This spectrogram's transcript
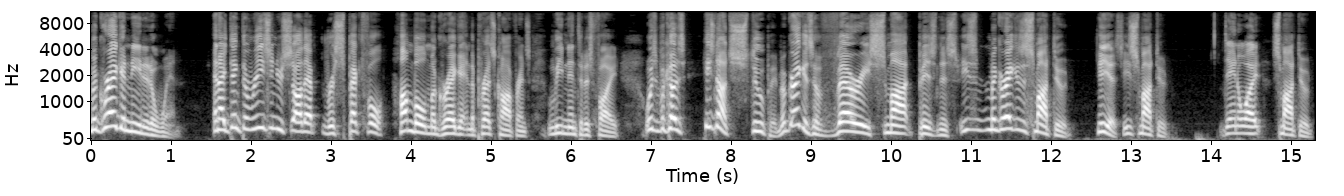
McGregor needed a win. And I think the reason you saw that respectful, humble McGregor in the press conference leading into this fight was because he's not stupid. McGregor's a very smart business. He's McGregor's a smart dude. He is. He's a smart dude. Dana White, smart dude.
